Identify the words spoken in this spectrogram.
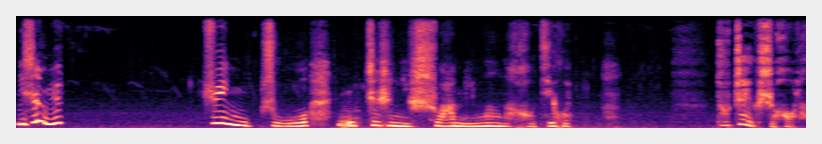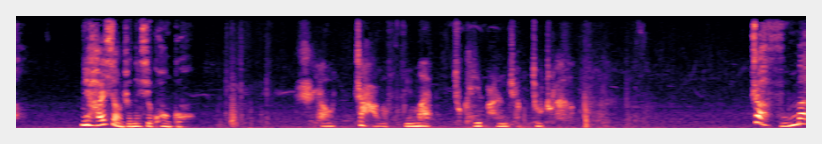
你是女郡主，这是你刷名望的好机会。都这个时候了，你还想着那些矿工？只要炸了福脉，就可以把人全部救出来了。炸福脉？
